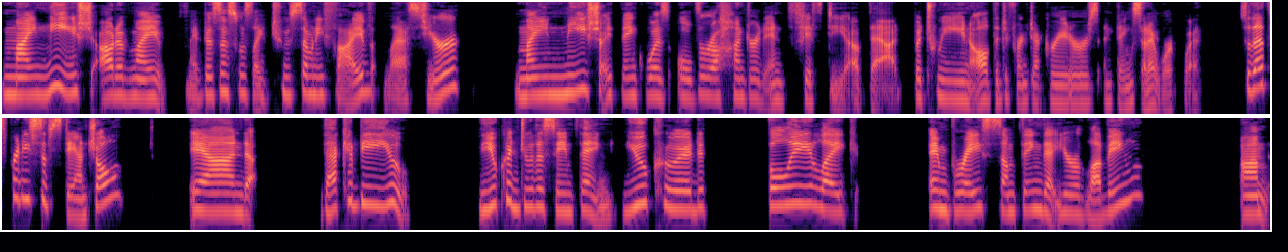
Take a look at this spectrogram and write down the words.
my niche out of my, my business was like 275 last year. My niche, I think, was over 150 of that between all the different decorators and things that I work with. So that's pretty substantial. And that could be you. You could do the same thing. You could fully like embrace something that you're loving. Um,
